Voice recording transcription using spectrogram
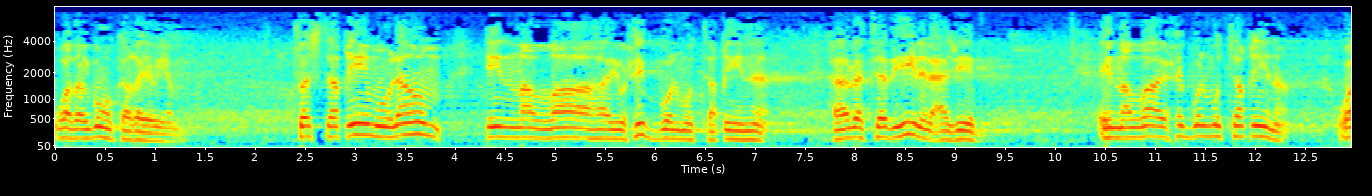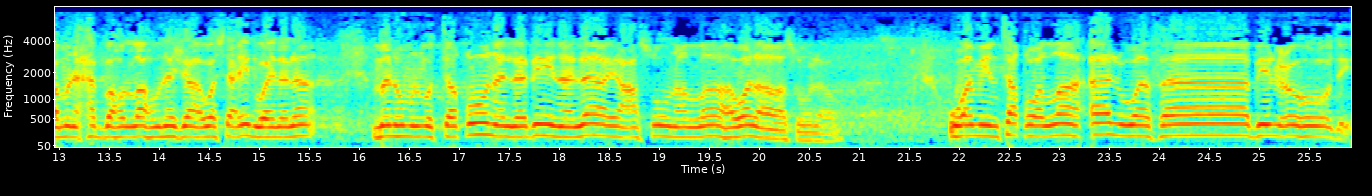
وضربوهم كغيرهم. فاستقيموا لهم إن الله يحب المتقين. هذا التذهيل العجيب. إن الله يحب المتقين. ومن أحبه الله نجا وسعيد وإلا لا من هم المتقون الذين لا يعصون الله ولا رسوله. ومن تقوى الله الوفاء بالعهود.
